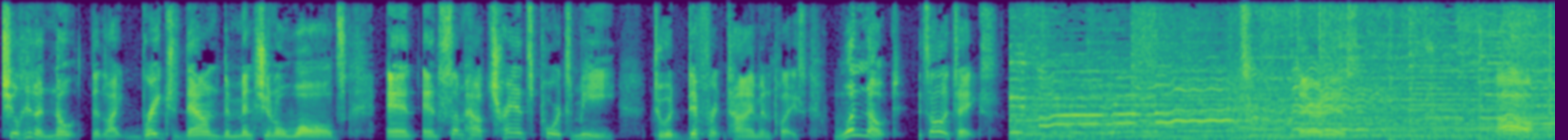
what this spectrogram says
she'll hit a note that like breaks down dimensional walls and and somehow transports me to a different time and place. One note. It's all it takes. There it is. Oh,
